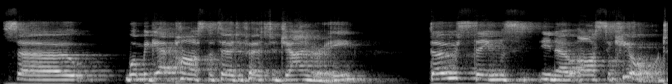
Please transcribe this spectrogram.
So when we get past the 31st of January, those things, you know, are secured.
